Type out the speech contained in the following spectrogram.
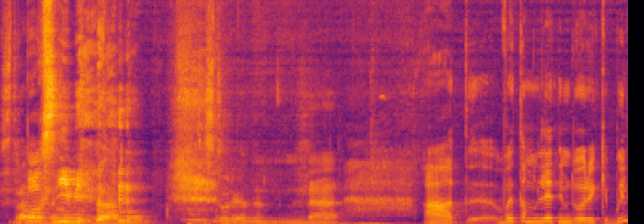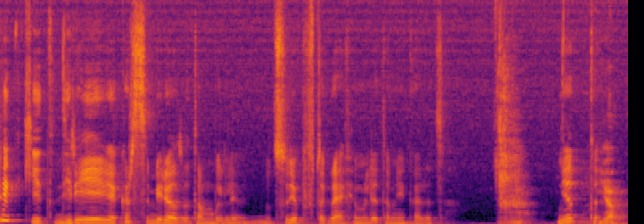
Странно, бог с да, ними. Да, ну, история, да. Да. А т- в этом летнем дворике были какие-то деревья? Кажется, березы там были, вот судя по фотографиям летом, мне кажется. Нет? Я,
